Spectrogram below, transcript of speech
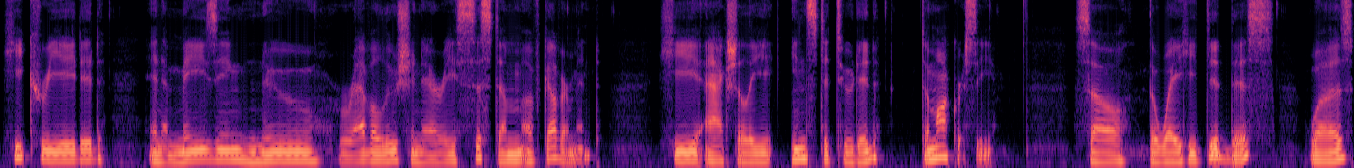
he created an amazing new revolutionary system of government. He actually instituted democracy. So, the way he did this was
